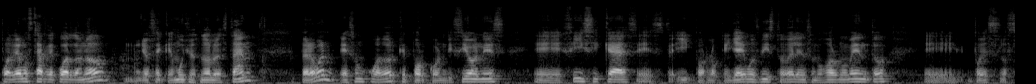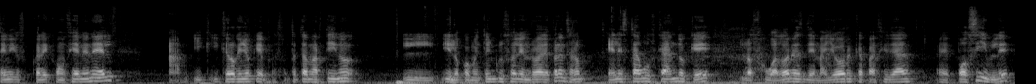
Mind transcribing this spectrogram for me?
Podemos estar de acuerdo o no, yo sé que muchos no lo están, pero bueno, es un jugador que por condiciones eh, físicas este, y por lo que ya hemos visto de él en su mejor momento, eh, pues los técnicos confían en él. Ah, y, creo que yo que pues, Tata Martino, y, lo comentó incluso él en rueda de prensa, ¿no? él está buscando que los jugadores de mayor capacidad eh, posible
